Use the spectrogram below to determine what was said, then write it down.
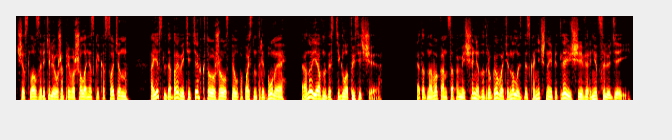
Число зрителей уже превышало несколько сотен, а если добавить и тех, кто уже успел попасть на трибуны, оно явно достигло тысячи. От одного конца помещения до другого тянулась бесконечная петляющая верница людей.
